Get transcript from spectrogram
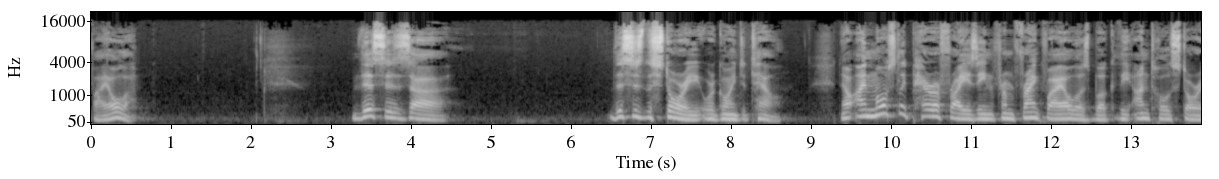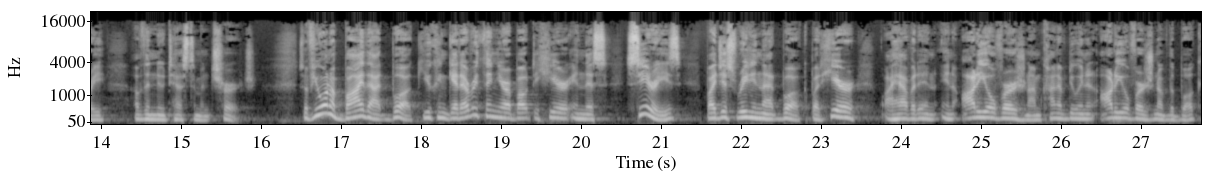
Viola. This is, uh, this is the story we're going to tell. Now, I'm mostly paraphrasing from Frank Viola's book, The Untold Story of the New Testament Church. So, if you want to buy that book, you can get everything you're about to hear in this series by just reading that book. But here, I have it in, in audio version. I'm kind of doing an audio version of the book,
